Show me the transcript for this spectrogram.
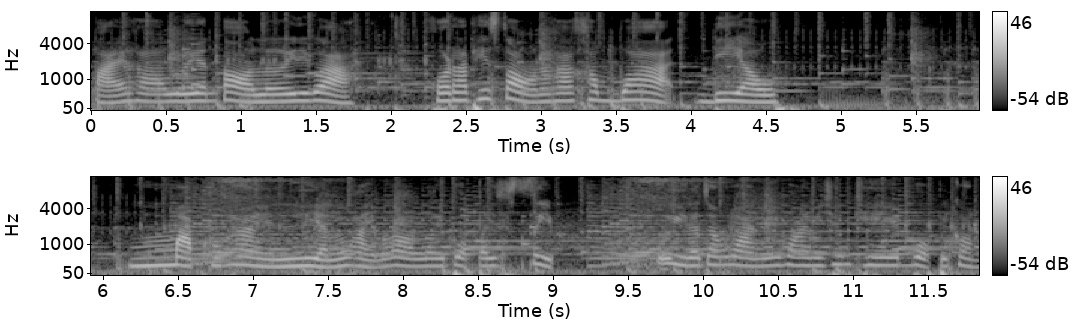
ไปค่ะลุยกันต่อเลยดีกว่าคนรับที่ 2 นะคะคำว่าเดียวหมับเขาให้เหรียญไหลมาก่อนเลยบวกไป 10 อุ้ยแล้วจังหวะนี้วายม่เชื่อมเคบวกไปก่อน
